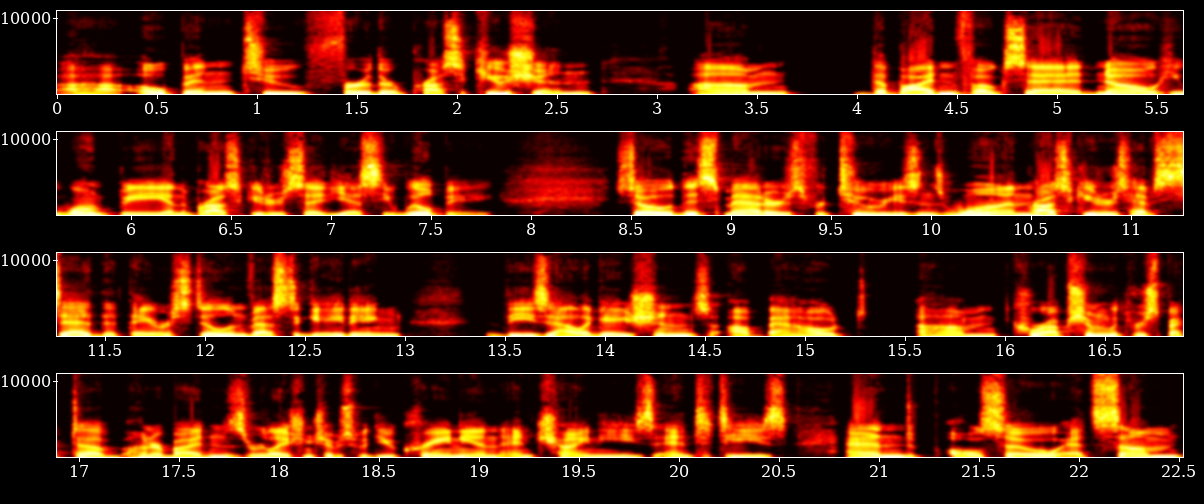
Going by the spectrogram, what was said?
uh, open to further prosecution, um, the Biden folks said, no, he won't be. And the prosecutors said, yes, he will be. So this matters for two reasons. One, prosecutors have said that they are still investigating these allegations about um, corruption with respect to Hunter Biden's relationships with Ukrainian and Chinese entities, and also at some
